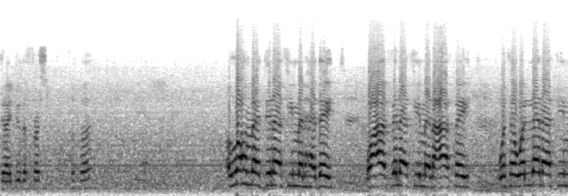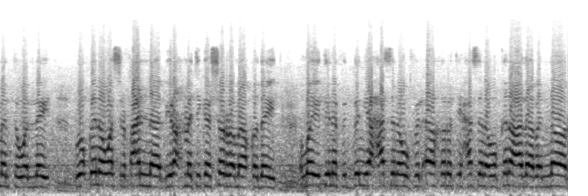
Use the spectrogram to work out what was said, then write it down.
Did I do the first khutbah? اللهم اهدنا فيمن هديت وعافنا فيمن عافيت وتولنا فيمن توليت وقنا واصرف عنا برحمتك شر ما قضيت الله يأتنا في الدنيا حسنة وفي الآخرة حسنة وقنا عذاب النار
